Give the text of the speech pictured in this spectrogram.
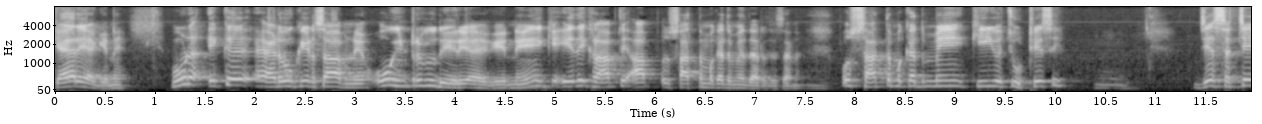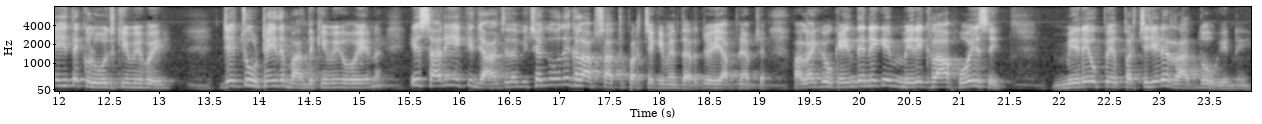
ਕਹਿ ਰਹੇ ਹੈਗੇ ਨੇ। ਹੁਣ ਇੱਕ ਐਡਵੋਕੇਟ ਸਾਹਿਬ ਨੇ ਉਹ ਇੰਟਰਵਿਊ ਦੇ ਰਿਹਾ ਹੈਗੇ ਨੇ ਕਿ ਇਹਦੇ ਖਿਲਾਫ ਤੇ ਆਪ ਸੱਤ ਮੁਕੱਦਮੇ ਦਰਜ ਸਨ। ਉਹ ਸੱਤ ਮੁਕੱਦਮੇ ਕੀ ਉਹ ਝੂਠੇ ਸੀ? ਜੇ ਸੱਚੇ ਹੀ ਤੇ ਕਲੋਜ਼ ਕਿਵੇਂ ਹੋਏ? ਜੇ ਝੂਠੇ ਹੀ ਤੇ ਬੰਦ ਕਿਵੇਂ ਹੋਏ ਨਾ? ਇਹ ਸਾਰੀ ਇੱਕ ਜਾਂਚ ਦਾ ਵਿਸ਼ਾ ਕਿ ਉਹਦੇ ਖਿਲਾਫ ਸੱਤ ਪਰਚੇ ਕਿਵੇਂ ਦਰਜ ਹੋਏ ਆਪਣੇ ਆਪ ਚ? ਹਾਲਾਂਕਿ ਉਹ ਕਹਿੰਦੇ ਨੇ ਕਿ ਮੇਰੇ ਖਿਲਾਫ ਹੋਏ ਸੀ। ਮੇਰੇ ਉੱਪਰ ਪਰਚੇ ਜਿਹੜੇ ਰੱਦ ਹੋ ਗਏ ਨੇ।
